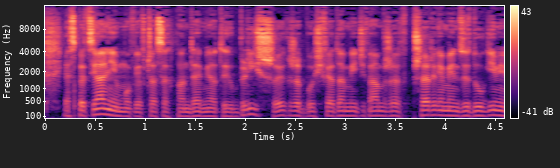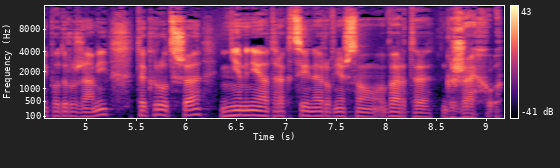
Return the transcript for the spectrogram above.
bliskich. Ja specjalnie mówię w czasach pandemii o tych bliższych, żeby uświadomić Wam, że w przerwie między długimi podróżami te krótsze, nie mniej atrakcyjne również są warte grzechu.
